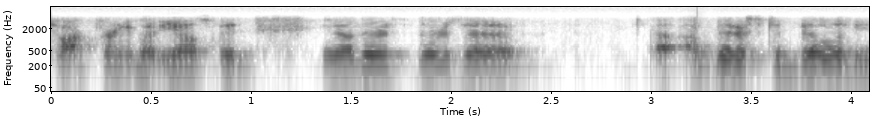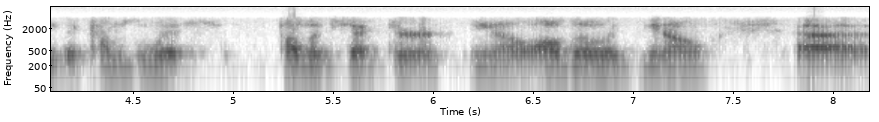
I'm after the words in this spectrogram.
talk for anybody else, but you know there's there's a a bit of stability that comes with public sector. You know, although you know. Uh,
